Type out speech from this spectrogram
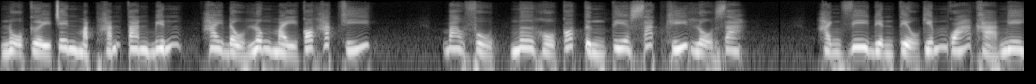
Nụ cười trên mặt hắn tan biến. Hai đầu lông mày có hắc khí. Bao phủ, mơ hồ có từng tia sát khí lộ ra. Hành vi điện tiểu kiếm quá khả nghi.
